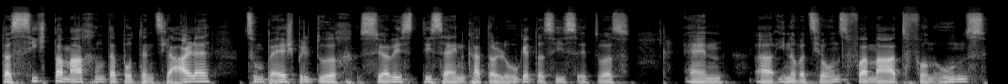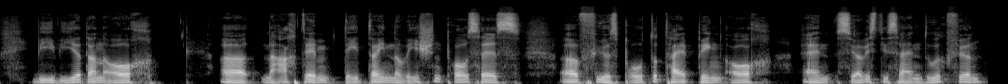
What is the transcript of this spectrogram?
das Sichtbarmachen der Potenziale zum Beispiel durch Service Design Kataloge. Das ist etwas, ein äh, Innovationsformat von uns, wie wir dann auch äh, nach dem Data Innovation Prozess äh, fürs Prototyping auch ein Service Design durchführen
